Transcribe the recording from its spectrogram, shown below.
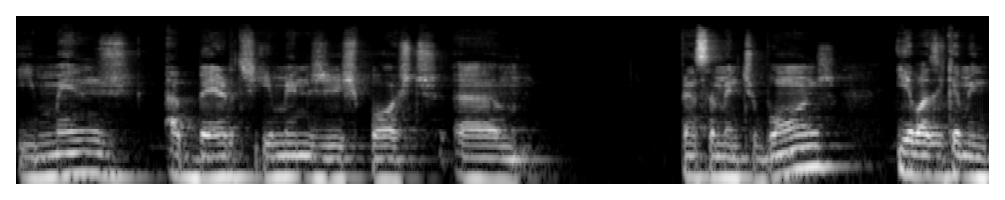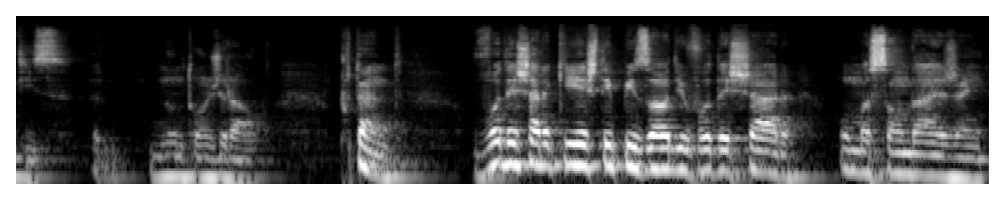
e menos abertos e menos expostos a pensamentos bons e é basicamente isso, num tom geral. Portanto, vou deixar aqui este episódio, vou deixar uma sondagem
